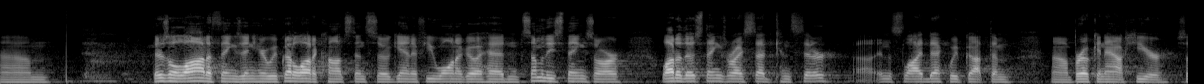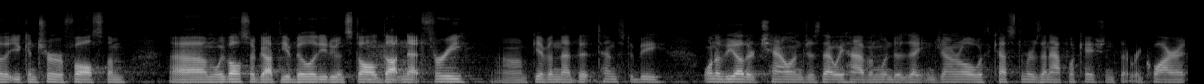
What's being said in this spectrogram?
um, there's a lot of things in here. We've got a lot of constants. So, again, if you want to go ahead, and some of these things are a lot of those things where I said consider uh, in the slide deck, we've got them uh, broken out here so that you can true or false them. Um, we've also got the ability to install .NET 3, um, given that that tends to be one of the other challenges that we have in Windows 8 in general with customers and applications that require it.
